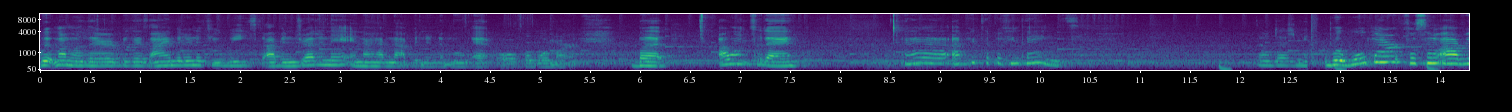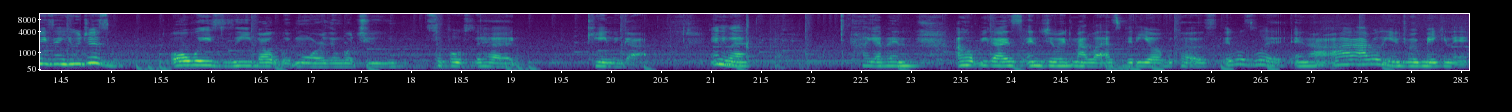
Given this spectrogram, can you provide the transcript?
with my mother because i ain't been in a few weeks. I've been dreading it and i have not been in the mood at all for walmart. But i went today and i, I picked up a few things. Don't judge me. But walmart for some odd reason you just always leave out with more than what you supposed to have came and got. Anyway, how y'all been? I hope you guys enjoyed my last video because it was lit and I, I really enjoyed making it.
